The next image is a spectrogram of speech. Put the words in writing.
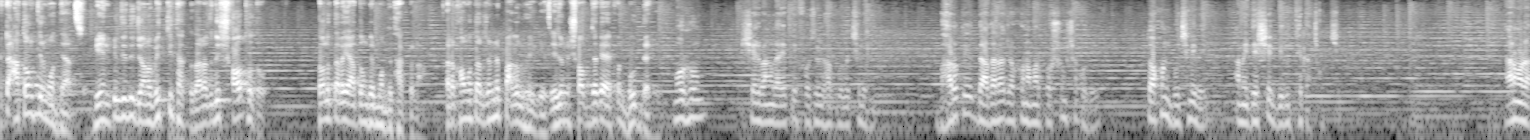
একটা আতঙ্কের মধ্যে আছে। বিএনপি যদি জনভিত্তি থাকতো, তারা যদি সৎ হতো, তাহলে তারা এই আতঙ্কের মধ্যে থাকতো না। তারা ক্ষমতার জন্য পাগল হয়ে গেছে এই জন্য সব জায়গায় এখন ভূত দেখে মরহুম, শের বাংলা একে ফজল হক বলেছিলেন, ভারতের দাদারা যখন আমার প্রশংসা করে, তখন বুঝে নেবে আমি দেশের বিরুদ্ধে কাজ করছি। আমরা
